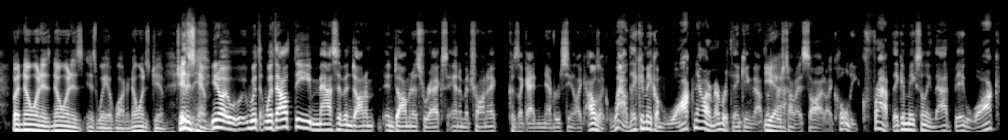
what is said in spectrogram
but no one is no one is is way of water. No one's Jim. Jim It's- is him. You know, with without the massive Indom- Indominus Rex animatronic, because like I'd never seen it. Like I was like, wow, they can make them walk now. I remember thinking that the Yeah. first time I saw it. Like, holy crap, they can make something that big walk.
